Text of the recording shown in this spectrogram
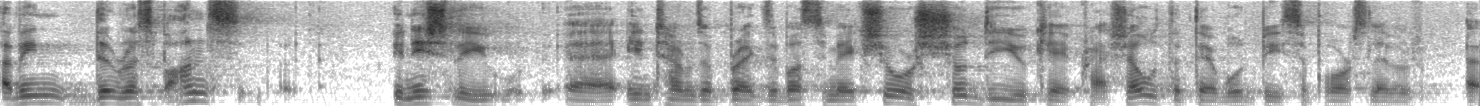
I mean, the response initially uh, in terms of Brexit was to make sure, should the UK crash out, that there would be supports level uh,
